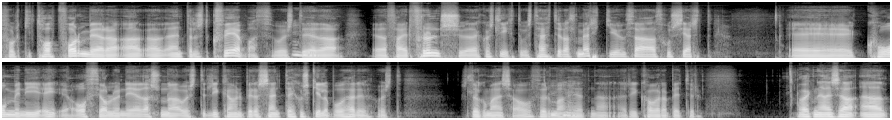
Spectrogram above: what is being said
fólk í toppformi er að, að endalist kvefað veist, Mhm. eða, eða fær frunsu eða eitthvað slíkt, veist, þetta er allt merki um það að þú sért eh, komin í ein- ofþjálfunni eða svona, líka hann byrja að senda eitthvað skilabóð, slökum aðeins á, fyrir maður Mhm. hérna recovera betur vegna þess að,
